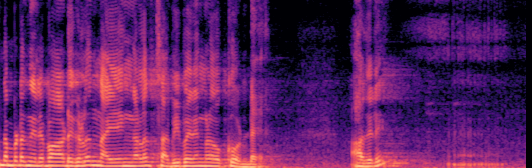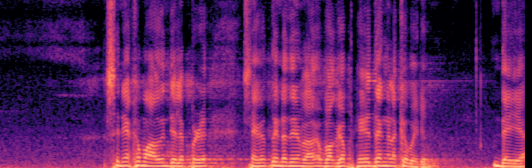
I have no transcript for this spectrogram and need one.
നമ്മുടെ നിലപാടുകളും നയങ്ങളും സമീപനങ്ങളും ഒക്കെ ഉണ്ട്. അതിൽ സ്നേഹമാകും ചിലപ്പോൾ. സ്നേഹത്തിന്റെ അതിന് വക- വകഭേദങ്ങളൊക്കെ വരും. ദയ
